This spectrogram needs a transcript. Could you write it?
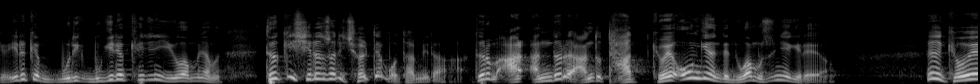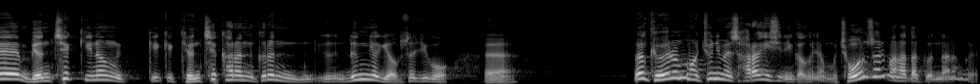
이렇게 무기력해진 이유가 뭐냐면 듣기 싫은 소리 절대 못 합니다. 들으면 안, 안 들어요. 안도다 교회 옮기는데 누가 무슨 얘기를 해요? 교회 면책 기능 이렇게 견책하는 그런 능력이 없어지고 예. 교회는 뭐 주님의 사랑이시니까 그냥 뭐 좋은 소리만 하다 끝나는 거예요.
